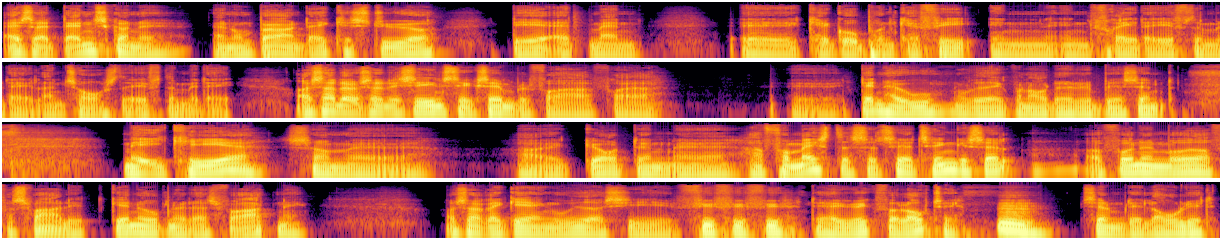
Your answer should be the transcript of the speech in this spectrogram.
Altså at danskerne er nogle børn, der ikke kan styre det, at man øh, kan gå på en café en, en fredag eftermiddag eller en torsdag eftermiddag. Og så er der jo så det seneste eksempel fra, fra øh, den her uge, nu ved jeg ikke, hvornår det, det bliver sendt, med IKEA, som øh, har gjort den, øh, har formastet sig til at tænke selv og fundet en måde at forsvarligt genåbne deres forretning og så er regeringen ude og sige, fy, fy, fy, det har I jo ikke fået lov til, mm. selvom det er lovligt.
